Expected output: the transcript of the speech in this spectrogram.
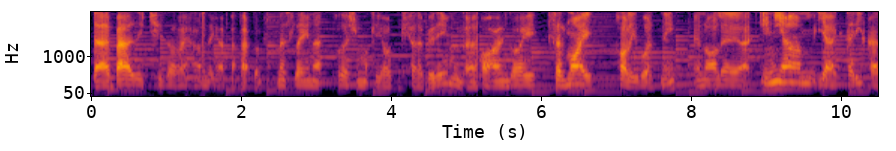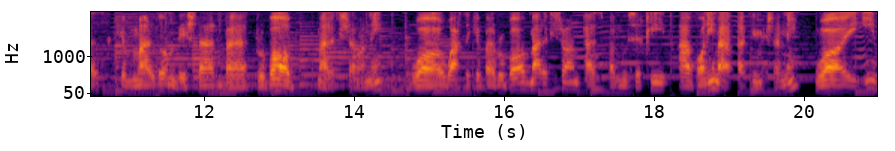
در بعضی چیزهای هم دیگه پردم مثل این خدا شما که یاد بدین آهنگای فیلمای هالیوود نی. انال اینی هم یک طریق است که مردم بیشتر به رباب معرفی شوند و وقتی که به رباب معرفی شوند پس به موسیقی افغانی معرفی میشن نی. و این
